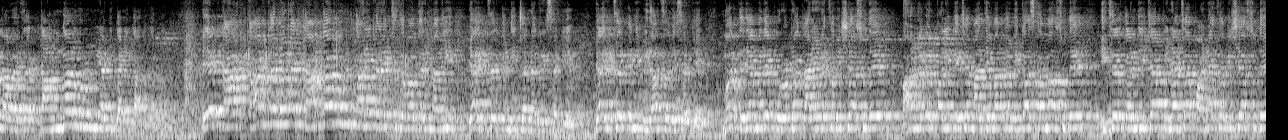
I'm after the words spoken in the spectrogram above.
लावायचा. कामगार म्हणून मी या ठिकाणी काम करणार. एक का काम करणारा कामगार म्हणून कार्य करायची जबाबदारी माझी या इचलकरंजीच्या नगरीसाठी आहे. या इचलकरंजी विधानसभेसाठी आहे. मग त्याच्यामध्ये पुरवठा कार्यालयाचा विषय असू दे महानगरपालिकेच्या माध्यमातून विकास कामं असू दे इचलकरंजीच्या पिण्याच्या पाण्याचा विषय असू दे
